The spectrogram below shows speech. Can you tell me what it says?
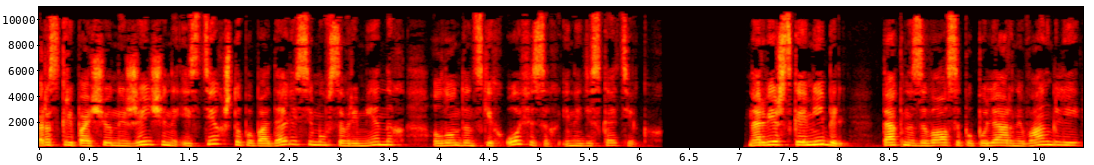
раскрепощенной женщины из тех, что попадались ему в современных лондонских офисах и на дискотеках. Норвежская мебель — так назывался популярный в Англии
